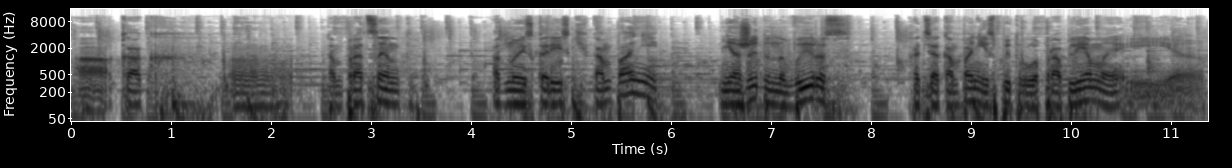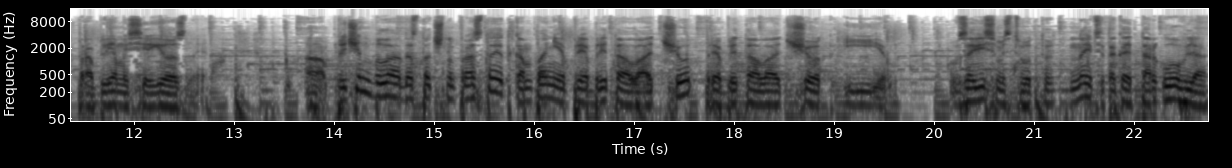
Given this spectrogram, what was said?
а, как а, там процент одной из корейских компаний неожиданно вырос, хотя компания испытывала проблемы и э, проблемы серьезные. А, причина была достаточно простая. Эта компания приобретала отчет, приобретала отчет и в зависимости, вот, знаете, такая торговля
